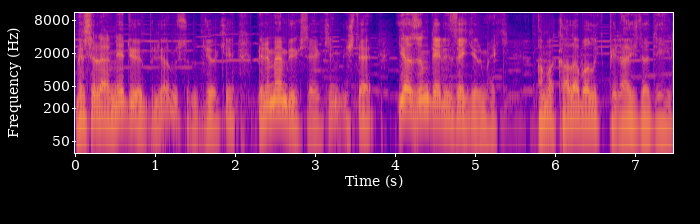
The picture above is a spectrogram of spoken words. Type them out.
Mesela ne diyor biliyor musunuz? Diyor ki benim en büyük zevkim işte yazın denize girmek. Ama kalabalık plajda değil.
